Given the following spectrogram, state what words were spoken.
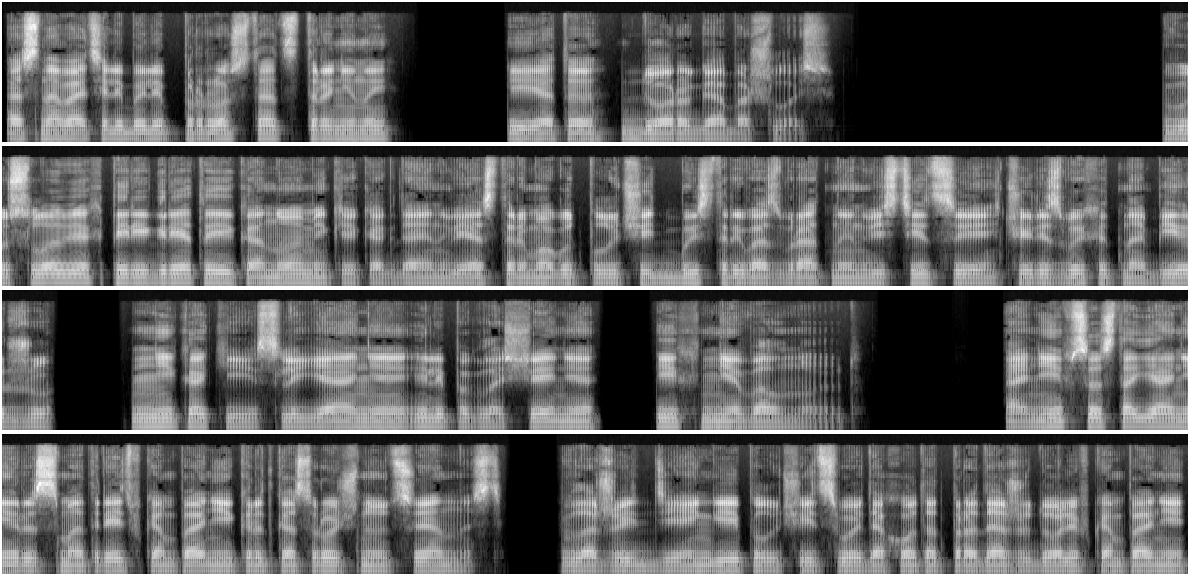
Основатели были просто отстранены, и это дорого обошлось. В условиях перегретой экономики, когда инвесторы могут получить быстрый возврат на инвестиции через выход на биржу, никакие слияния или поглощения их не волнуют. Они в состоянии рассмотреть в компании краткосрочную ценность, вложить деньги и получить свой доход от продажи доли в компании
